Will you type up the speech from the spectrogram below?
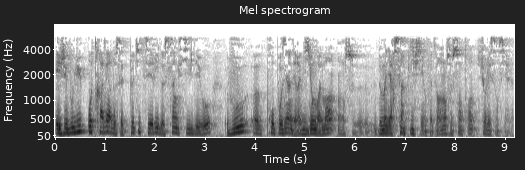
Et j'ai voulu, au travers de cette petite série de 5-6 vidéos, vous euh, proposer des révisions vraiment de manière simplifiée, en fait, vraiment se centrant sur l'essentiel.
